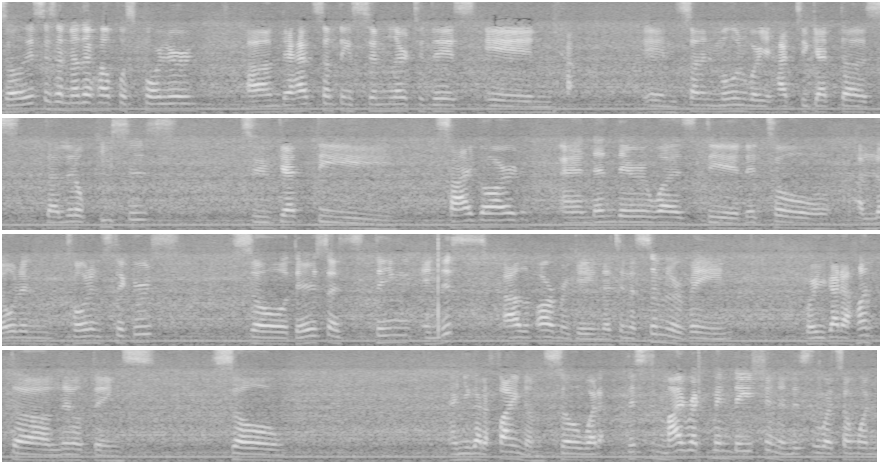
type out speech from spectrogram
So this is another helpful spoiler. Um, they had something similar to this in in Sun and Moon, where you had to get the the little pieces to get the Zygarde, and then there was the little Alolan totem stickers. So there's a thing in this Isle of Armor game that's in a similar vein where you gotta hunt the little things. So and you gotta find them. So what this is my recommendation, and this is what someone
